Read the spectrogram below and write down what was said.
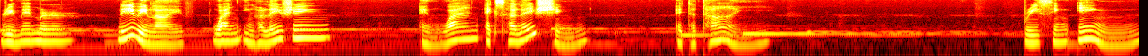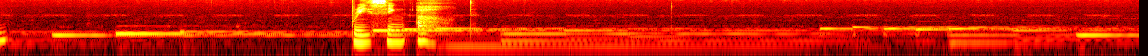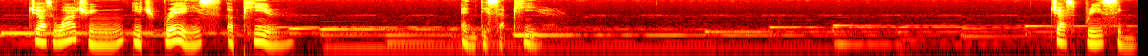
Remember, living life one inhalation and one exhalation at a time. Breathing in, breathing out. Just watching each breath appear and disappear. Just breathing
